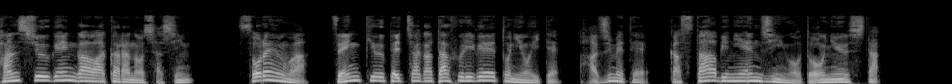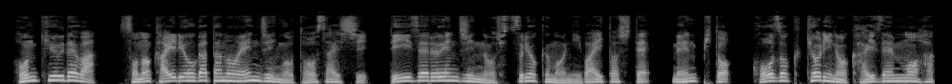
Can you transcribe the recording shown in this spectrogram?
監修原側からの写真。ソ連は、全球ペチャ型フリゲートにおいて、初めて、ガスタービニエンジンを導入した。本級では、その改良型のエンジンを搭載し、ディーゼルエンジンの出力も2倍として、燃費と航続距離の改善も図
